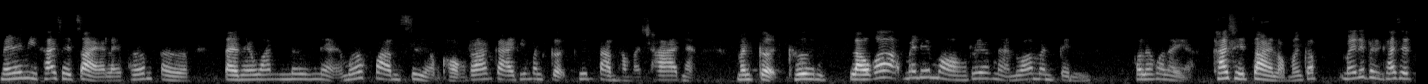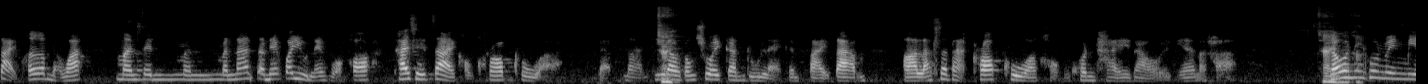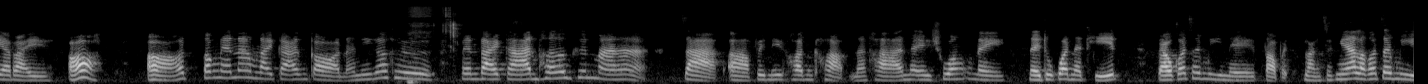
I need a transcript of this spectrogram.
ไม่ได้มีค่าใช้จ่ายอะไรเพิ่มเติม แต่ในวันหนึ่งเนี่ยเมื่อความเสื่อมของร่างกายที่มันเกิดขึ้นตามธรรมชาติเนี่ย มันเกิดขึ้น เราก็ไม่ได้มองเรื่องนั้นว่ามันเป็นเขาเรียกว่าอะไรอะค่าใช้จ่ายหรอกมันก็ไม่ได้เป็นค่าใช้จ่ายเพิ่มแต่ว่า มันเป็นมันมันน่าจะเรียกว่าอยู่ในหัวข้อค่าใช้จ่ายของครอบครัว แบบนั้นที่ใช่เราต้องช่วยกันดูแลกันไปตามอ่าลักษณะครอบครัวของคนไทยเราอย่างเงี้ยนะคะใช่แล้ววันนี้ครับคุณวินมีอะไรอ๋ออ๋อต้องแนะนำรายการก่อน อันนี้ก็คือเป็นรายการเพิ่มขึ้นมาจากอ่า Finicon Club นะคะ ในช่วงในในทุกวันอาทิตย์ เราก็จะมีในต่อไปหลังจากเนี้ยเราก็จะมี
